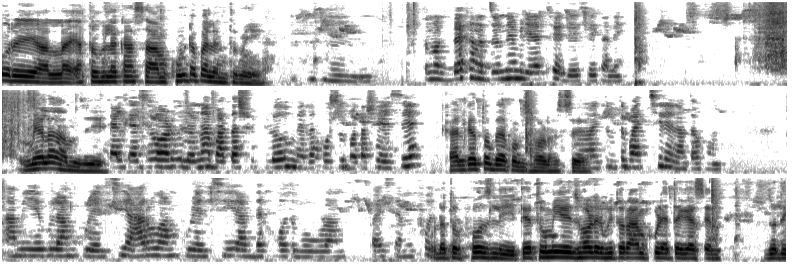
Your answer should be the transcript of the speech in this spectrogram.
ওরে আল্লাহ এতগুলা কাঁচা আম কোনটা পাইলেন তুমি? তোমাকে দেখানোর জন্য আমি এটা থুয়ে দিয়েছি এখানে। মেলা আম যে। কালকে ঝড় হলো না বাতাস উঠল মেলা প্রচুর বাতাস হয়েছে। কালকে তো ব্যাপক ঝড় হচ্ছে। তুমি তো পাচ্ছিলে না তখন। আমি এগুলো আম কুড়েলছি আরও আম কুড়েলছি আর দেখো কত বড় আম পাইছি আমি ওটা তো ফজলি। তে তুমি এই ঝড়ের ভিতর আম কুড়াতে গেছেন যদি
